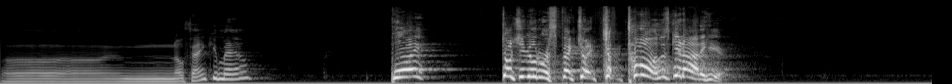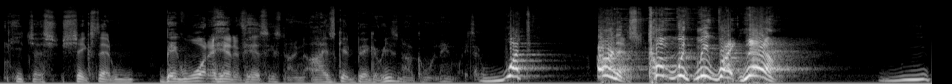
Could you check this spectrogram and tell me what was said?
Uh, no, thank you, ma'am. Boy, don't you know to respect your. Come on, let's get out of here. He just shakes that big waterhead of his. He's not, his eyes get bigger. He's not going anywhere. He said, What? Ernest, come with me right now. No,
